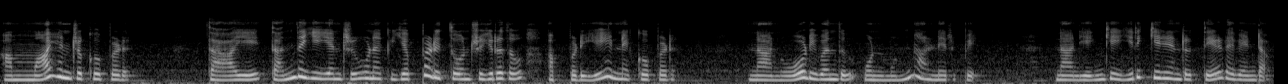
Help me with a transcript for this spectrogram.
அம்மா என்று கூப்பிடு. தாயே தந்தையே என்று உனக்கு எப்படி தோன்றுகிறதோ அப்படியே என்னை கூப்பிடு. நான் ஓடி வந்து உன் முன்னால் நிற்பேன். நான் எங்கே இருக்கிறேன் என்று தேட வேண்டாம்.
